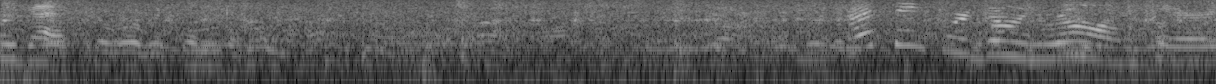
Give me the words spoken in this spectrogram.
we got? I think we're going wrong, Terry.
